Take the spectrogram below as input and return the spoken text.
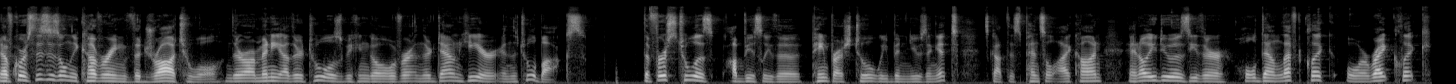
Now, of course, this is only covering the draw tool. There are many other tools we can go over, and they're down here in the toolbox. The first tool is obviously the paintbrush tool. We've been using it. It's got this pencil icon, and all you do is either hold down left click or right click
